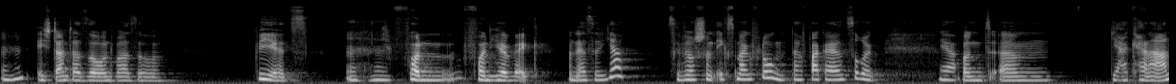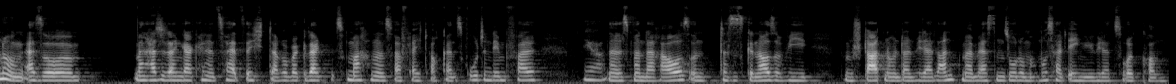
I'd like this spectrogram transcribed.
mhm. ich stand da so und war so, wie jetzt? Mhm. Von, von hier weg. Und er so, ja, sind wir auch schon x-mal geflogen, nach Buckeye und zurück. Ja. Und ähm, ja, keine Ahnung, also man hatte dann gar keine Zeit, sich darüber Gedanken zu machen. Und es war vielleicht auch ganz gut in dem Fall. Ja. Dann ist man da raus und das ist genauso wie beim Starten und dann wieder landen beim ersten Solo. Man muss halt irgendwie wieder zurückkommen.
